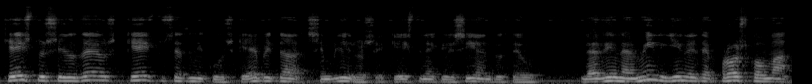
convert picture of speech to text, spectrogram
και εις τους Ιουδαίους και εις τους εθνικούς και έπειτα συμπλήρωσε και εις την Εκκλησία του Θεού. Δηλαδή να μην γίνεται πρόσκομα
